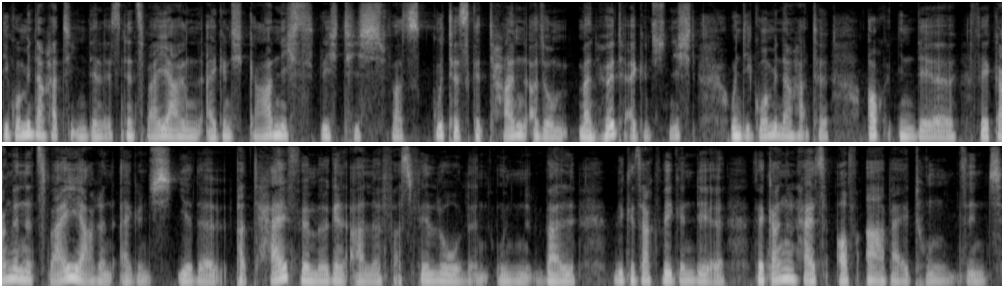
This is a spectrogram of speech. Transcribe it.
die Kuomintang hat in den letzten zwei Jahren eigentlich gar nicht richtig was Gutes getan. Also man hörte eigentlich nicht. Und die Kuomintang hatte auch in den vergangenen zwei Jahren eigentlich ihre Parteivermögen alle fast verloren. Und weil, wie gesagt, wegen der Vergangenheitsaufarbeitung sind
